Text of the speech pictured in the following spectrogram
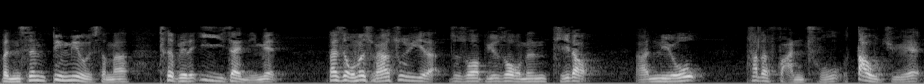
本身并没有什么特别的意义在里面。但是我们所要注意的，就是说，比如说我们提到啊牛，它的反刍、倒绝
